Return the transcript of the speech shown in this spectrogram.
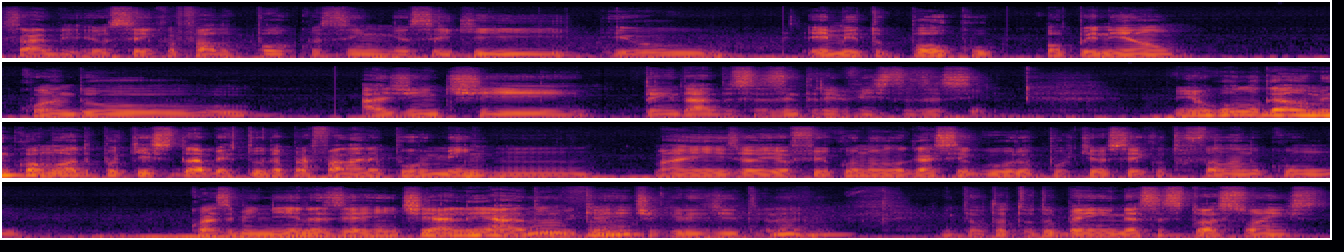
sabe? Eu sei que eu falo pouco, assim, eu sei que eu emito pouco opinião quando a gente tem dado essas entrevistas assim. Em algum lugar eu me incomodo porque isso dá abertura para falarem por mim, hum. mas eu, eu fico num lugar seguro porque eu sei que eu tô falando com, com as meninas e a gente é alinhado uhum. no que a uhum. gente acredita, né? Uhum. Então tá tudo bem nessas situações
